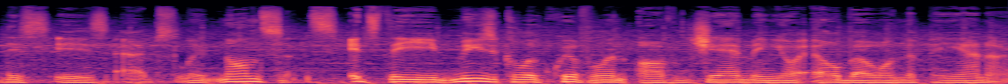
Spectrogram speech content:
this is absolute nonsense. It's the musical equivalent of jamming your elbow on the piano.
